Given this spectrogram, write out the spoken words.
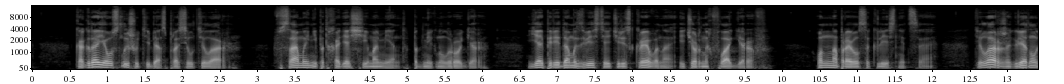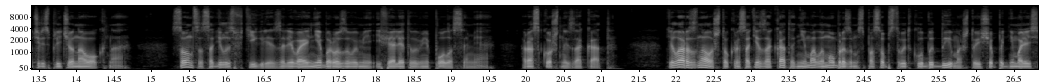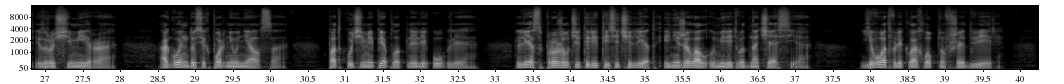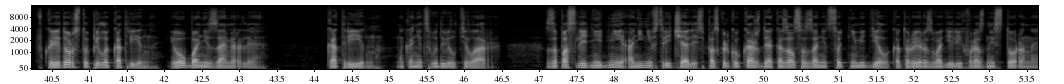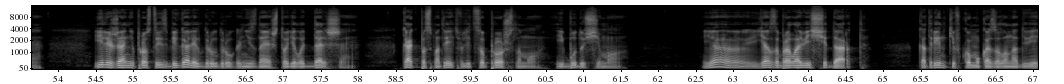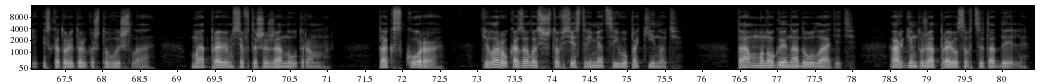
«Когда я услышу тебя?» – спросил Тилар. «В самый неподходящий момент», – подмигнул Рогер. «Я передам известие через Кревана и черных флагеров». Он направился к лестнице. Тилар же глянул через плечо на окна. Солнце садилось в тигре, заливая небо розовыми и фиолетовыми полосами. Роскошный закат. Тилар знал, что красоте заката немалым образом способствуют клубы дыма, что еще поднимались из рощи мира. Огонь до сих пор не унялся. Под кучами пепла тлели угли. Лес прожил четыре тысячи лет и не желал умереть в одночасье. Его отвлекла хлопнувшая дверь. В коридор ступила Катрин, и оба они замерли. «Катрин», — наконец выдавил Тилар. За последние дни они не встречались, поскольку каждый оказался занят сотнями дел, которые разводили их в разные стороны. Или же они просто избегали друг друга, не зная, что делать дальше. Как посмотреть в лицо прошлому и будущему? Я... я забрала вещи Дарт. Катрин кивком указала на дверь, из которой только что вышла. Мы отправимся в Ташижан утром. Так скоро? Тилару казалось, что все стремятся его покинуть. Там многое надо уладить. Аргент уже отправился в цитадель.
